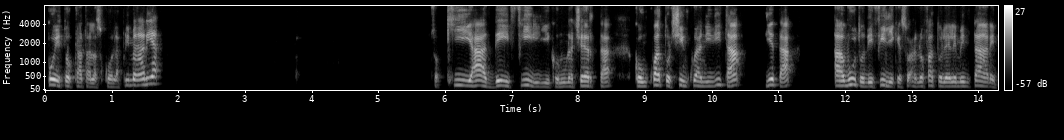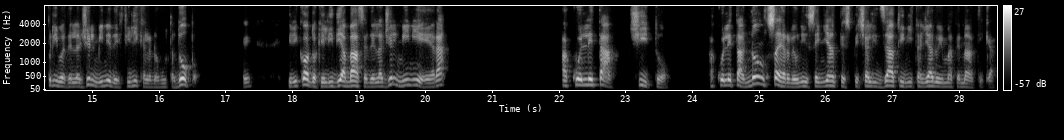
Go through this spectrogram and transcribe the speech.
poi è toccata la scuola primaria. So, chi ha dei figli con una certa, con 4-5 anni di età, di età ha avuto dei figli che so, hanno fatto l'elementare prima della Gelmini e dei figli che l'hanno avuta dopo. Okay? Vi ricordo che l'idea base della Gelmini era a quell'età, cito, a quell'età non serve un insegnante specializzato in italiano e in matematica,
